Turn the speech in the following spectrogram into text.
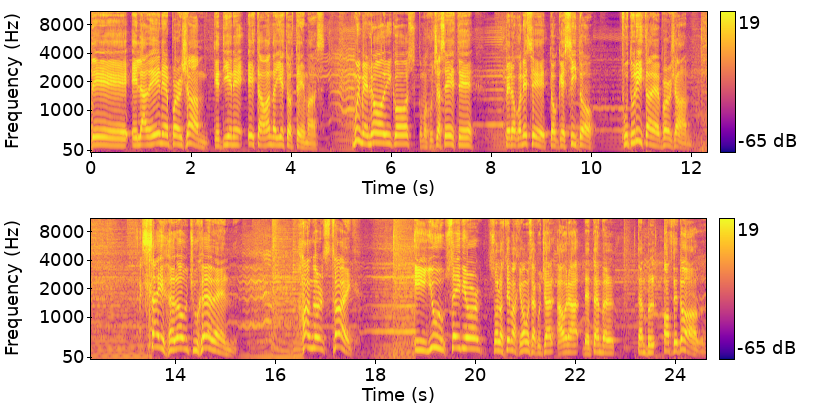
de el ADN Pearl Jam que tiene esta banda y estos temas. Muy melódicos, como escuchás este, pero con ese toquecito futurista de Pearl Jam. Say Hello to Heaven, Hunger Strike y You Savior son los temas que vamos a escuchar ahora de Temple, Temple of the Dog.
